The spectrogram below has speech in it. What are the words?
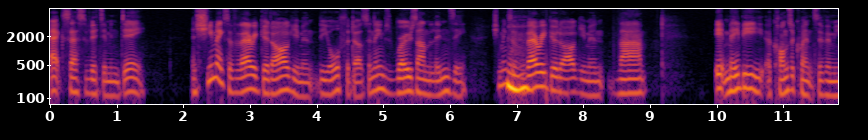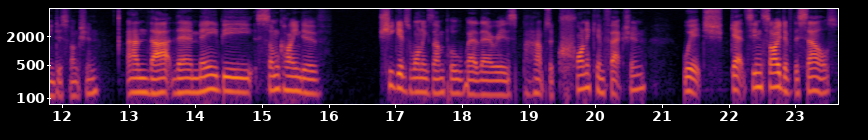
Excess Vitamin D. And she makes a very good argument, the author does. Her name's Rosanne Lindsay. She makes mm-hmm. a very good argument that it may be a consequence of immune dysfunction and that there may be some kind of she gives one example where there is perhaps a chronic infection which gets inside of the cells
